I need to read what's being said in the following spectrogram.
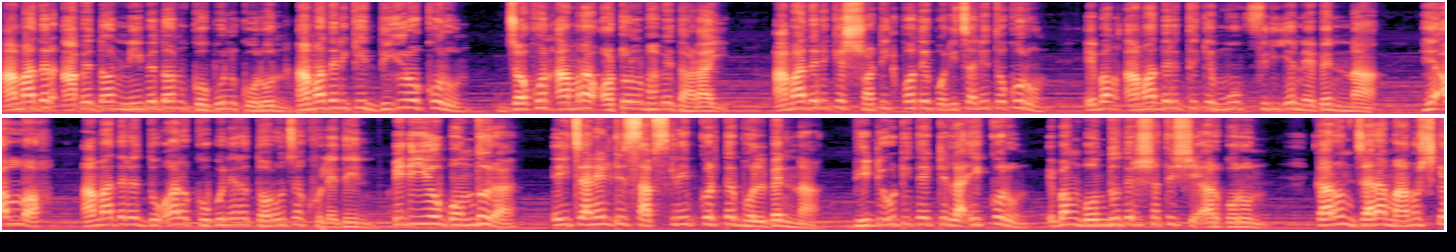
আমাদের আবেদন নিবেদন কবুল করুন। আমাদেরকে দৃঢ় করুন যখন আমরা অটলভাবে দাঁড়াই। আমাদেরকে সঠিক পথে পরিচালিত করুন এবং আমাদের থেকে মুখ ফিরিয়ে নেবেন না। হে আল্লাহ, আমাদের দোয়ার কবুলের দরজা খুলে দিন। প্রিয় বন্ধুরা, এই চ্যানেলটি সাবস্ক্রাইব করতে ভুলবেন না। ভিডিওটিতে একটি লাইক করুন এবং বন্ধুদের সাথে শেয়ার করুন। কারণ যারা মানুষকে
